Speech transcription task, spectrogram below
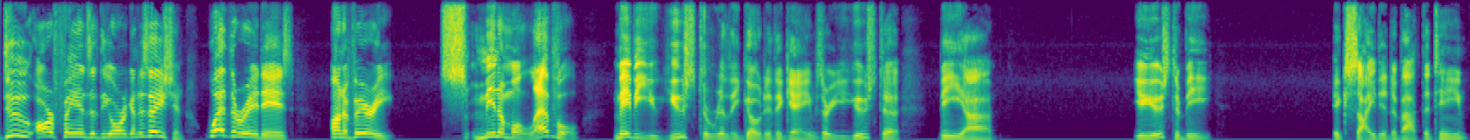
do are fans of the organization. Whether it is on a very minimal level, maybe you used to really go to the games or you used to be uh you used to be excited about the team,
